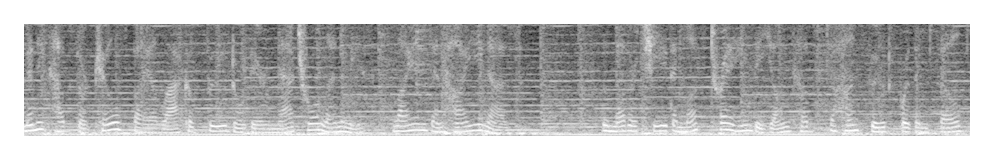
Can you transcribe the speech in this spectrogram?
Many cubs are killed by a lack of food or their natural enemies, lions and hyenas. The mother cheetah must train the young cubs to hunt food for themselves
